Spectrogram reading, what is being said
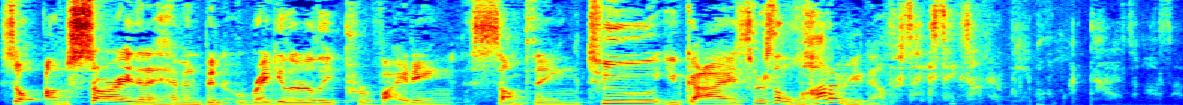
So I'm sorry that I haven't been regularly providing something to you guys. There's a lot of you now. There's like 600 people. Oh my god, it's awesome.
